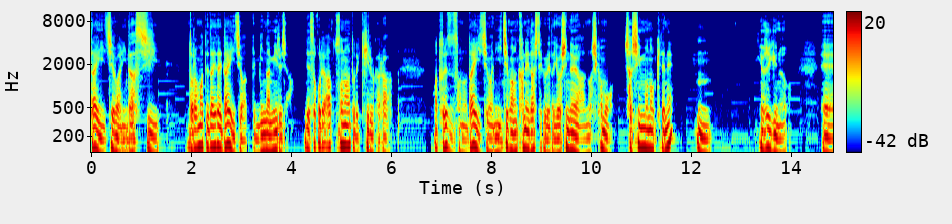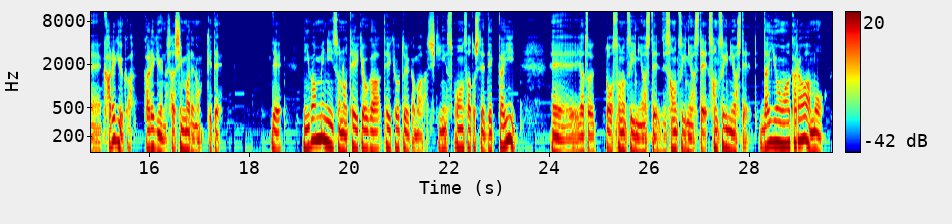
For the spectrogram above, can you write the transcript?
第1話に出すし、ドラマって大体第1話ってみんな見るじゃん。で、そこであ、その後で切るから、まあ、とりあえずその第1話に一番金出してくれた吉野家の、しかも写真も載っけてね、うん。吉牛の、えー、カレ牛か。カレ牛の写真まで載っけて、で、2番目にその提供が、提供というかまあ資金、スポンサーとしてでっかい、えー、やつをその次に寄せて、その次に寄せて、その次に寄せて、第4話からはもう、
